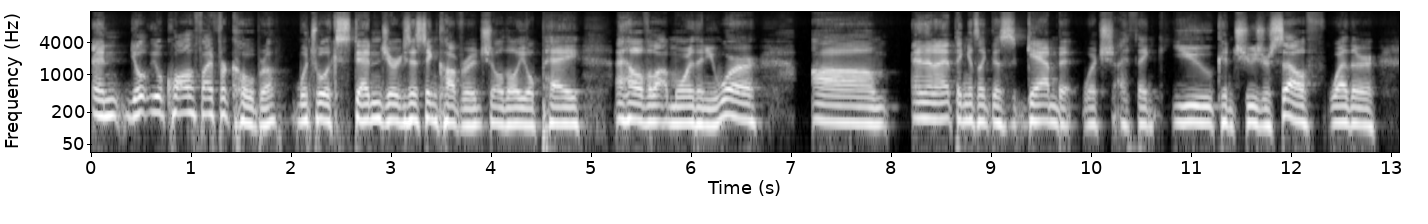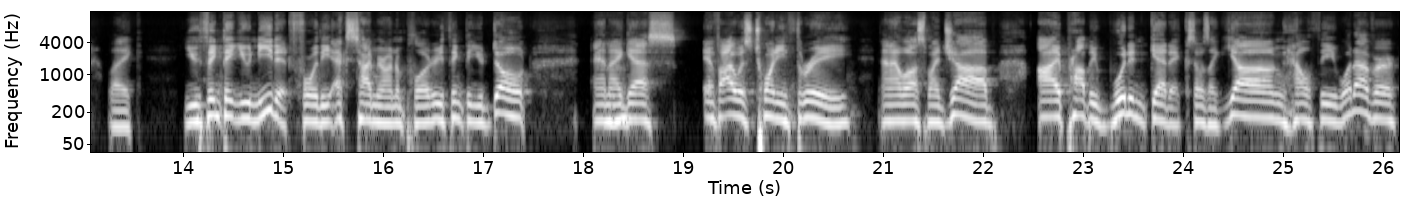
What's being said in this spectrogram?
And you'll you'll qualify for Cobra, which will extend your existing coverage, although you'll pay a hell of a lot more than you were. Um, and then I think it's like this gambit, which I think you can choose yourself whether like you think that you need it for the X time you're unemployed, or you think that you don't. And I Mhm. guess if I was 23 and I lost my job, I probably wouldn't get it because I was like young, healthy, whatever.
